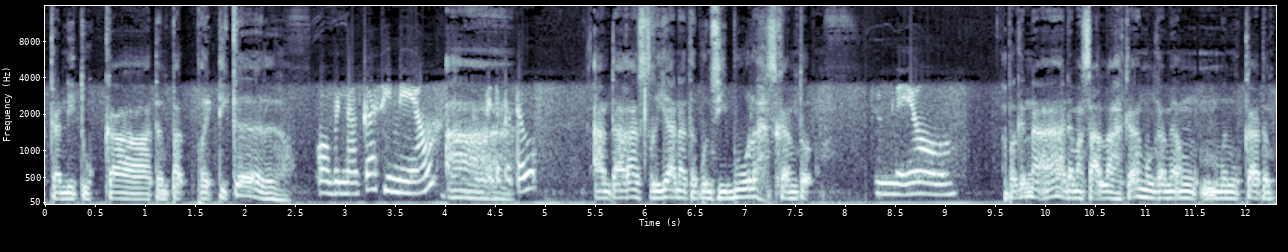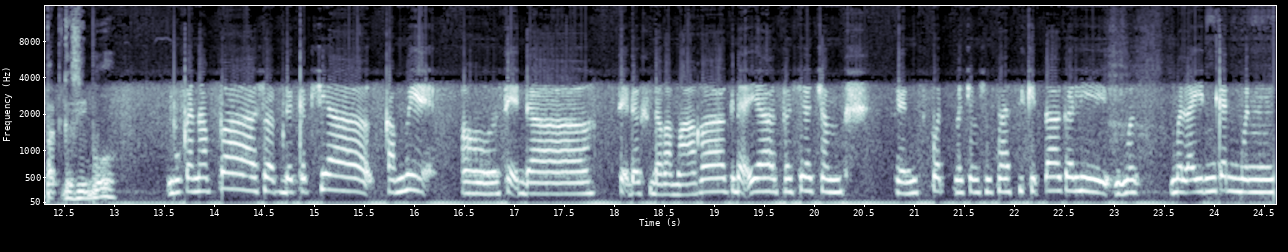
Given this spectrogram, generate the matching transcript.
akan ditukar tempat praktikal. oh benarkah sini ya? Ah. Kami dapat tahu. Antara Serian ataupun Sibu lah sekarang tu. Sini ya. Apa kena ha? Ada masalah kan Mungkin kami menukar tempat ke Sibu Bukan apa, sebab dekat sia kami uh, saya dah saya dah sedara marah tidak ya? Kasi macam transport macam susah sikit lah kali. Me- melainkan mun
